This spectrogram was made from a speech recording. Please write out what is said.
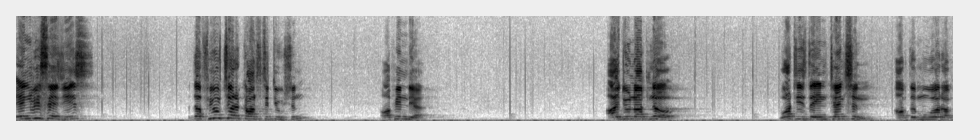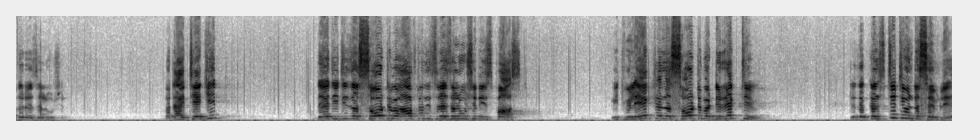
envisages the future constitution of India. I do not know what is the intention of the mover of the resolution. But I take it that it is a sort of, after this resolution is passed, it will act as a sort of a directive to the Constituent Assembly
